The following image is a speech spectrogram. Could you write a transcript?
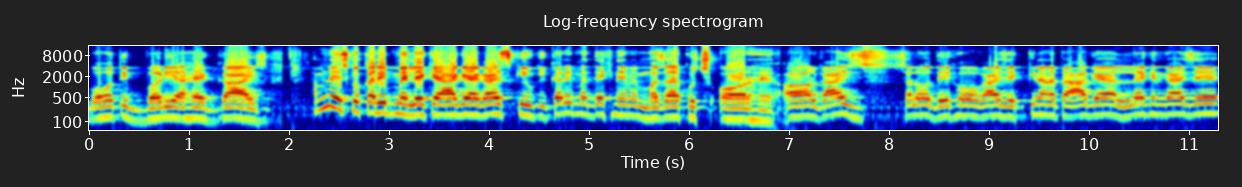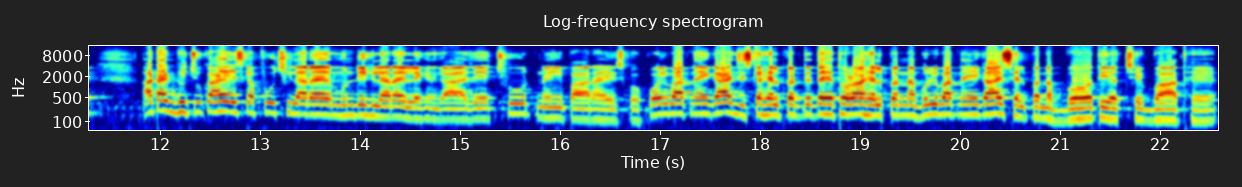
बहुत ही बढ़िया है गाइज़ हमने इसको करीब में लेके आ गया गाइज़ क्योंकि करीब में देखने में मज़ा कुछ और है। और गाइज़ चलो देखो गाइज़ एक किनारे पे आ गया, लेकिन गाइज़ ये अटक भी चुका है, इसका पूछ हिला रहा है, मुंडी हिला रहा है, लेकिन गाय ये छूट नहीं पा रहा है इसको। कोई बात नहीं गाय जिसका हेल्प कर देते हैं, थोड़ा हेल्प करना बुरी बात नहीं गाय हेल्प करना बहुत ही अच्छी बात है।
